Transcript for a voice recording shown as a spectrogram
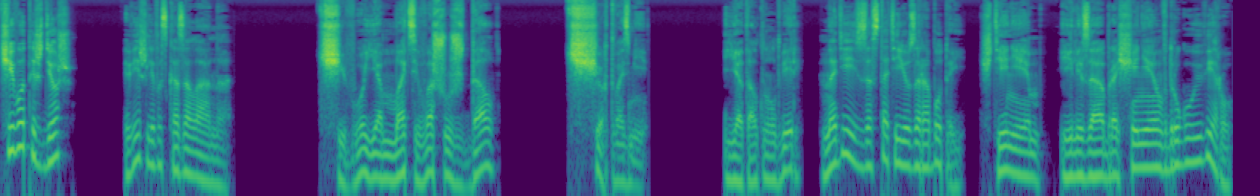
чего ты ждешь?» — вежливо сказала она. «Чего я, мать вашу, ждал? Черт возьми!» Я толкнул дверь, надеясь застать ее за работой, чтением или за обращением в другую веру,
